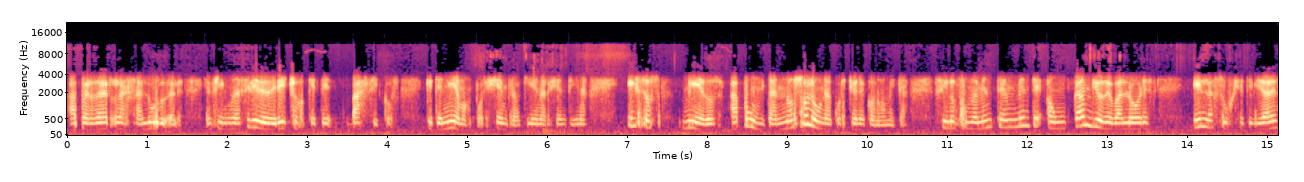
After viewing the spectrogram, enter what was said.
a perder la salud, en fin, una serie de derechos que te, básicos que teníamos, por ejemplo, aquí en Argentina, esos miedos apuntan no solo a una cuestión económica, sino fundamentalmente a un cambio de valores en las subjetividades,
